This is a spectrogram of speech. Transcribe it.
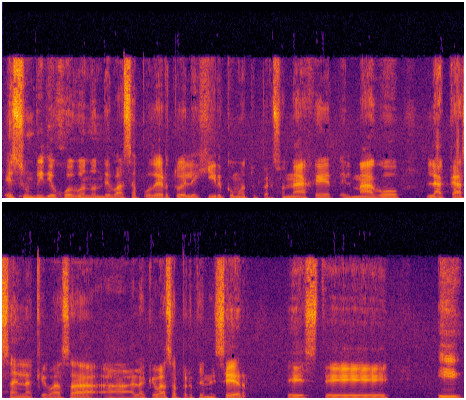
es un videojuego en donde vas a poder tú elegir como a tu personaje, el mago, la casa en la que vas a, a la que vas a pertenecer, este, y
